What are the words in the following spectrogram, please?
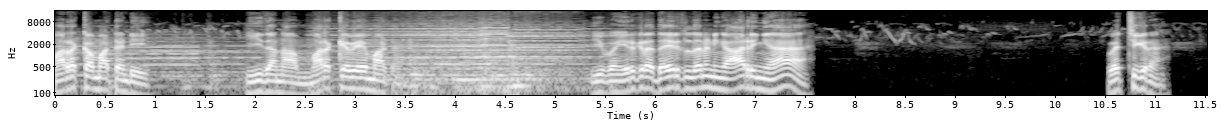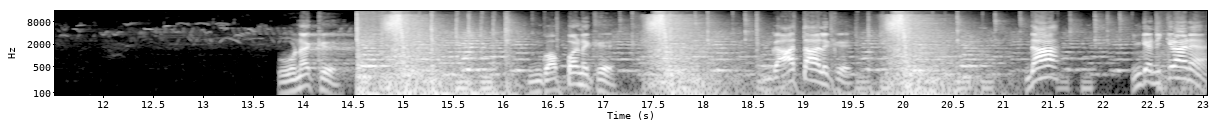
மறக்க மாட்டேன்டி. இதை நான் மறக்கவே மாட்டேன். இவன் இருக்கிற தைரியத்தில் தானே நீங்க ஆடுறீங்க? வச்சுக்கிறேன். உனக்கு உங்க அப்பனுக்கு உங்க ஆத்தாளுக்கு. இந்தா இங்க நிக்கிறானே.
